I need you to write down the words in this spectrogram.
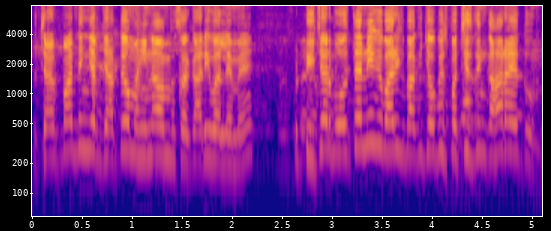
तो चार पाँच दिन जब जाते हो महीना सरकारी वाले में तो टीचर बोलते नहीं कि बारिश बाकी चौबीस पच्चीस दिन कहाँ रहे तुम?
